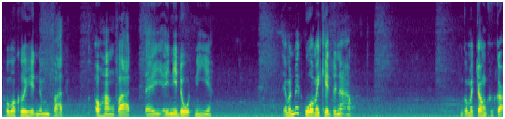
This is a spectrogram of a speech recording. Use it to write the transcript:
เพราะว่าเคยเห็นนะมันฟาด เอาหางฟาด แต่ไอ้นี่โดดหนีแต่มันไม่กลัวไม่เข็ดเลยนะเอามันก็มาจ้องคือเก่า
